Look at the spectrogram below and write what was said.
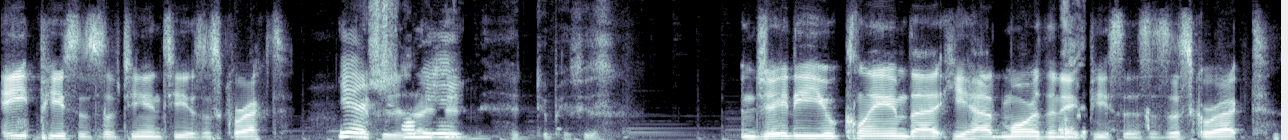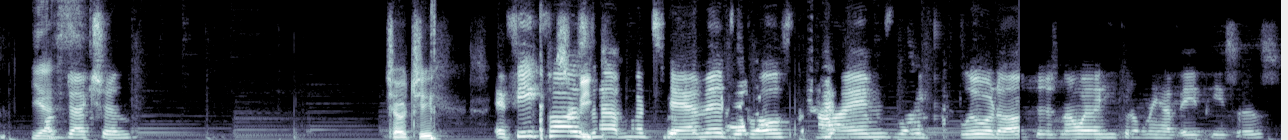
eight pieces of TNT, is this correct? Yes, Pieces, I did, did two pieces. And JD, you claim that he had more than eight pieces, is this correct? Yes. Objection. Chochi? If he caused Speak. that much damage both times when he blew it up, there's no way he could only have eight pieces.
